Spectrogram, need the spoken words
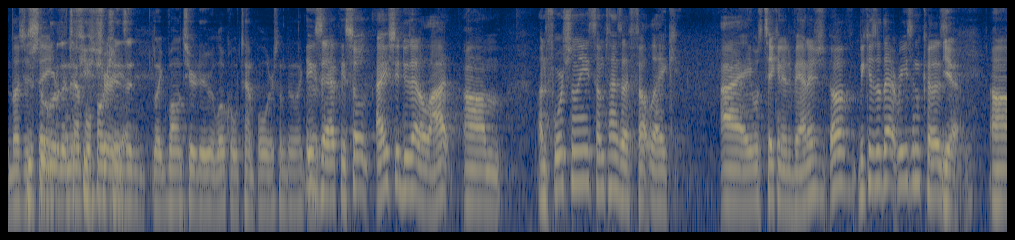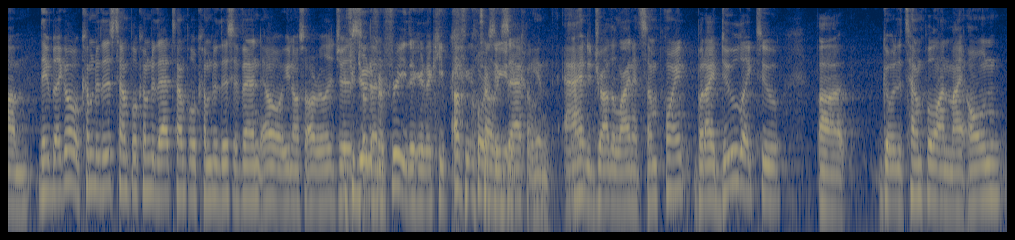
let's You just still say go to the temple future, functions yeah. and like volunteer to a local temple or something like that. Exactly. So I used to do that a lot. Um, unfortunately, sometimes I felt like I was taken advantage of because of that reason. Because Yeah. um, they'd be like, "Oh, come to this temple, come to that temple, come to this event." Oh, you know, it's all religious. If you're doing so it then- for free, they're gonna keep. of course, you exactly. And I had to draw the line at some point. But I do like to uh, go to the temple on my own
